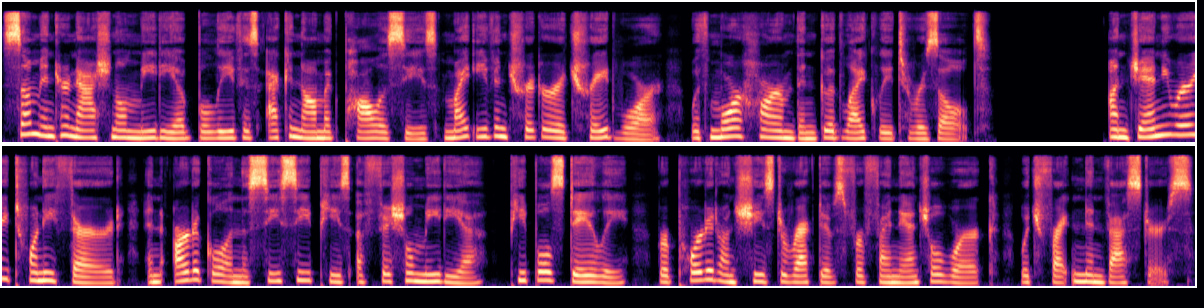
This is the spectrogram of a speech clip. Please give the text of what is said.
Some international media believe his economic policies might even trigger a trade war, with more harm than good likely to result. On January 23, an article in the CCP's official media, People's Daily, reported on Xi's directives for financial work, which frightened investors.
